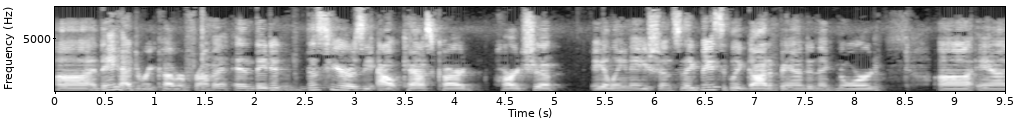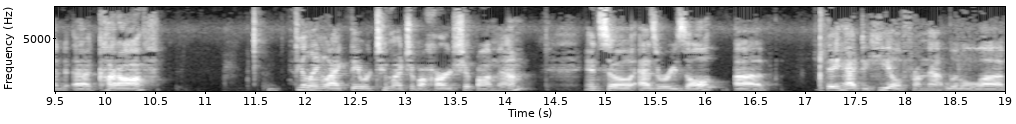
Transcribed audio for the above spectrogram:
Uh, they had to recover from it. And they didn't, this here is the outcast card, hardship, alienation. So they basically got abandoned, ignored, uh, and uh, cut off, feeling like they were too much of a hardship on them. And so as a result, uh, they had to heal from that little uh,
